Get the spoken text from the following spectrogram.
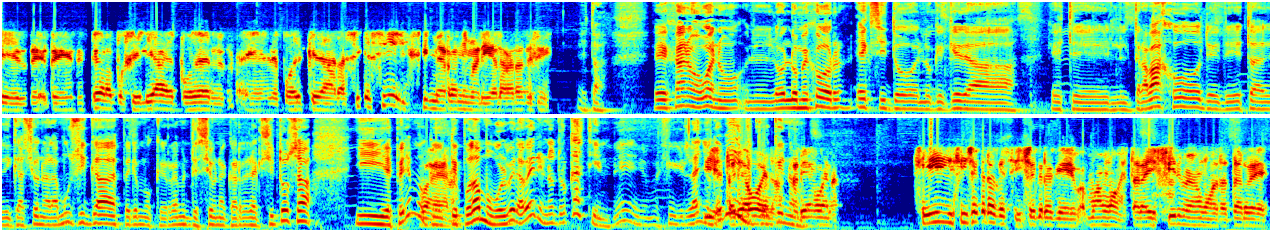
eh, de, tengo la posibilidad de poder eh, de poder quedar. Así que sí, sí me reanimaría, la verdad que sí. Está. Eh, Jano, bueno, lo, mejor, éxito en lo que queda este, el trabajo de, esta dedicación a la música. Esperemos que realmente sea una carrera exitosa y esperemos que te podamos volver a ver en otro casting eh, el año que viene. Bueno, ¿por qué no? Sí, sí, yo creo que sí, yo creo que vamos a estar ahí firmes, vamos a tratar de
